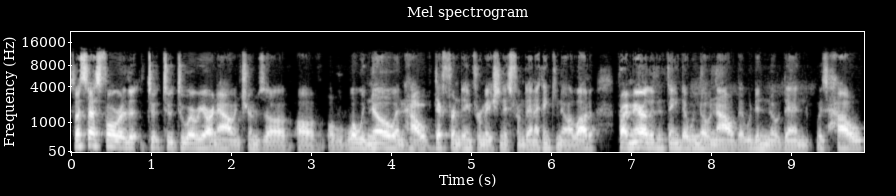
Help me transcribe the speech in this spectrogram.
So let's fast forward to, to, to where we are now in terms of, of, of what we know and how different the information is from then. I think, you know, a lot of primarily the thing that we know now that we didn't know then was how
